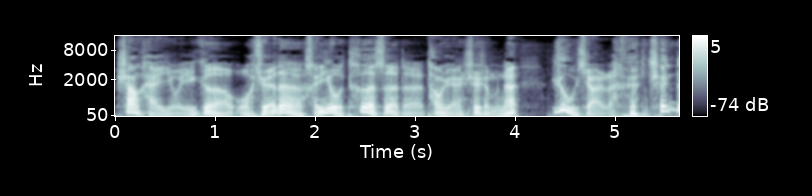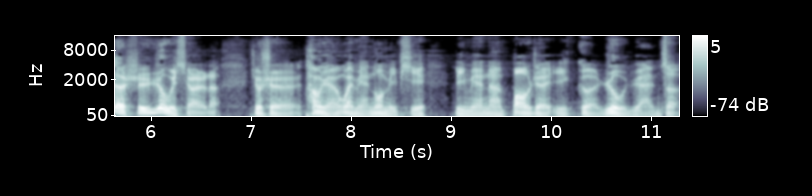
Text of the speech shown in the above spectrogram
上海有一个我觉得很有特色的汤圆是什么呢？肉馅儿的，真的是肉馅儿的，就是汤圆外面糯米皮，里面呢包着一个肉圆子。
